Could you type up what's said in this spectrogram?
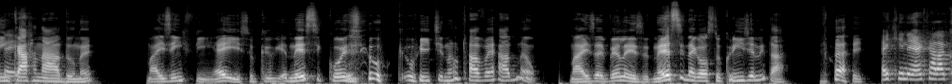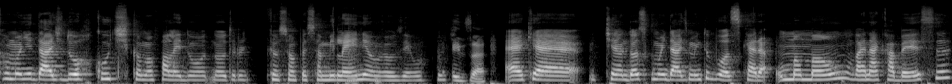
encarnado, né? Mas enfim, é isso. que- Nesse coisa, o, o Hit não tava errado, não. Mas é beleza. Nesse negócio do cringe, ele tá. Vai. é que nem aquela comunidade do Orkut, como eu falei do, no outro, que eu sou uma pessoa millennial, eu usei o Orkut. Exato. É que é, tinha duas comunidades muito boas, que era uma mão vai na cabeça,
